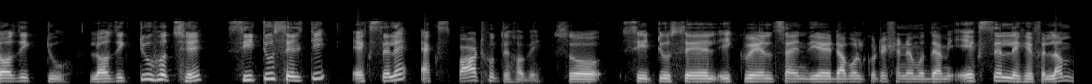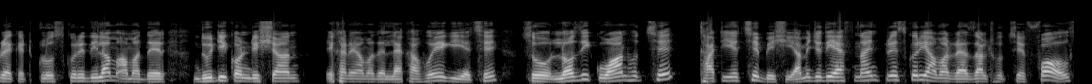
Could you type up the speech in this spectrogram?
লজিক টু লজিক টু হচ্ছে সি টু সেলটি এক্সেলে এক্সপার্ট হতে হবে। So C two cell equal sign দিয়ে ডাবল কোটেশনের মধ্যে আমি এক্সেল লিখে ফেললাম ব্র্যাকেট ক্লোজ করে দিলাম। আমাদের দুইটি কন্ডিশন এখানে আমাদের লেখা হয়ে গিয়েছে। সো লজিক ওয়ান হচ্ছে থার্টি এর চেয়ে বেশি। আমি যদি এফ নাইন প্রেস করি, আমার রেজাল্ট হচ্ছে ফলস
